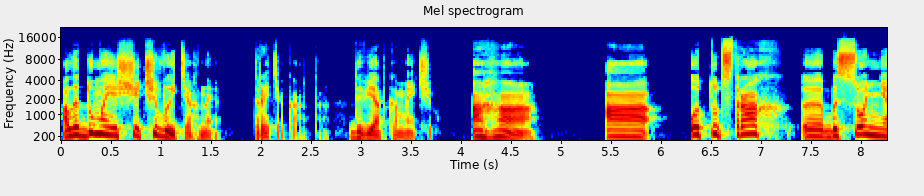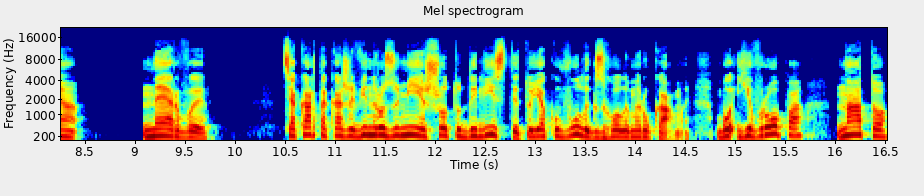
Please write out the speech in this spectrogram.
Але думає ще, чи витягне третя карта, дев'ятка мечів. Ага. А от тут страх, безсоння, нерви. Ця карта каже: він розуміє, що туди лізти, то як у вулик з голими руками. Бо Європа, НАТО,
